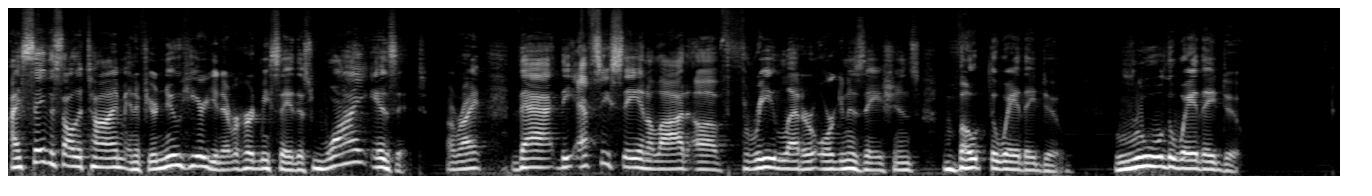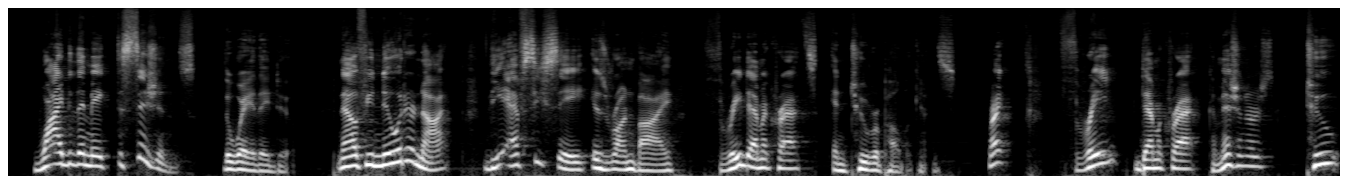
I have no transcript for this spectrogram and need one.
I say this all the time, and if you're new here, you never heard me say this. Why is it all right, that the FCC and a lot of three letter organizations vote the way they do, rule the way they do. Why do they make decisions the way they do? Now, if you knew it or not, the FCC is run by three Democrats and two Republicans, right? Three Democrat commissioners, two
